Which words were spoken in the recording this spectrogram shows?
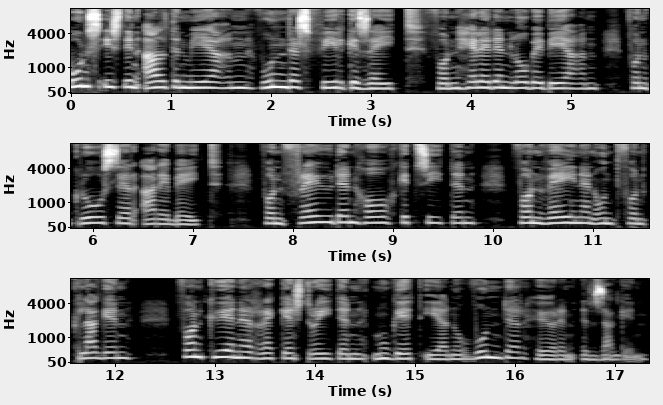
Uns ist in alten Meeren wundersviel gesät, von helleden Lobebeeren, von großer Arbeit, von Freuden hochgezieten, von Weinen und von Klagen, von kühner Reckenstreiten muget ihr nu Wunder hören sagen.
